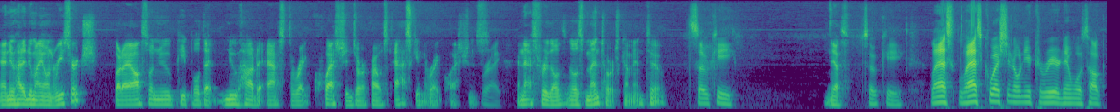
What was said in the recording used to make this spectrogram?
I knew how to do my own research. But I also knew people that knew how to ask the right questions, or if I was asking the right questions. Right. And that's where those those mentors come in too. So key. Yes. So key. Last last question on your career, then we'll talk.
